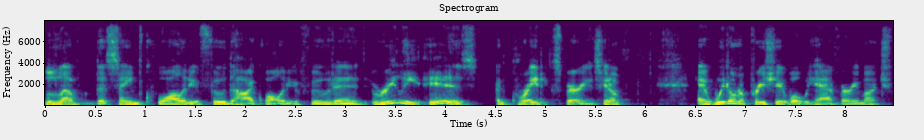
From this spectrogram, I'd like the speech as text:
level, the same quality of food, the high quality of food, and it really is a great experience. You know, and we don't appreciate what we have very much.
